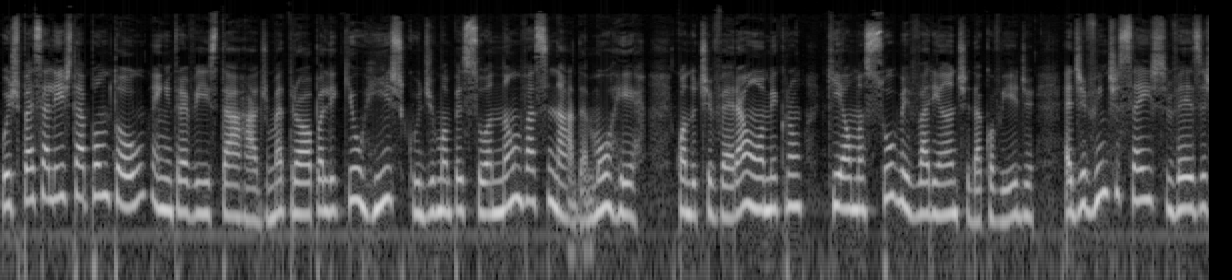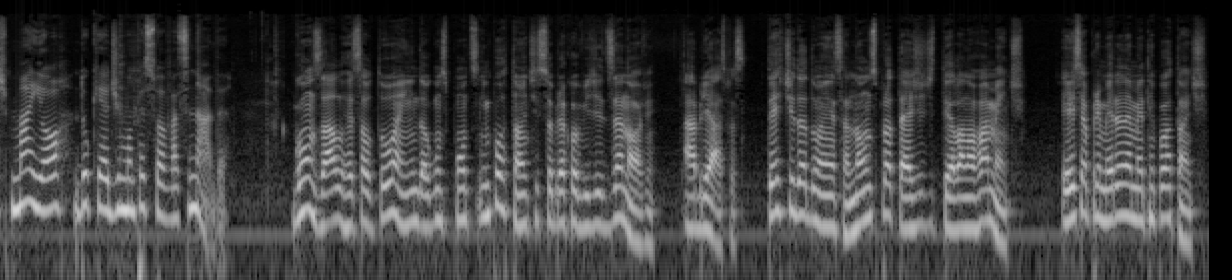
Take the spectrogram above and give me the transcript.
O especialista apontou, em entrevista à Rádio Metrópole, que o risco de uma pessoa não vacinada morrer quando tiver a Omicron, que é uma subvariante da Covid, é de 26 vezes maior do que a de uma pessoa vacinada. Gonzalo ressaltou ainda alguns pontos importantes sobre a Covid-19. Abre aspas. Ter tido a doença não nos protege de tê-la novamente. Esse é o primeiro elemento importante.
